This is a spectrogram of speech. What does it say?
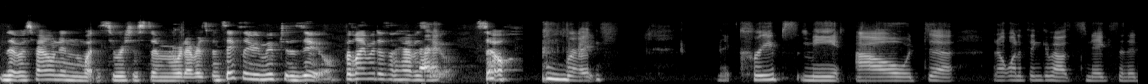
that was found in what the sewer system or whatever has been safely removed to the zoo. But Lima doesn't have a zoo, so right. It creeps me out. Uh, I don't want to think about snakes in a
